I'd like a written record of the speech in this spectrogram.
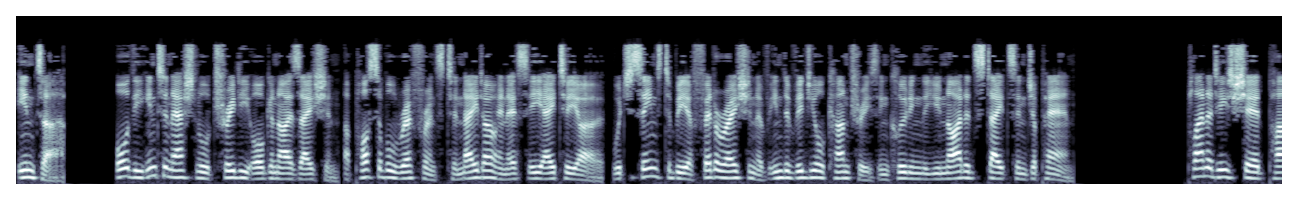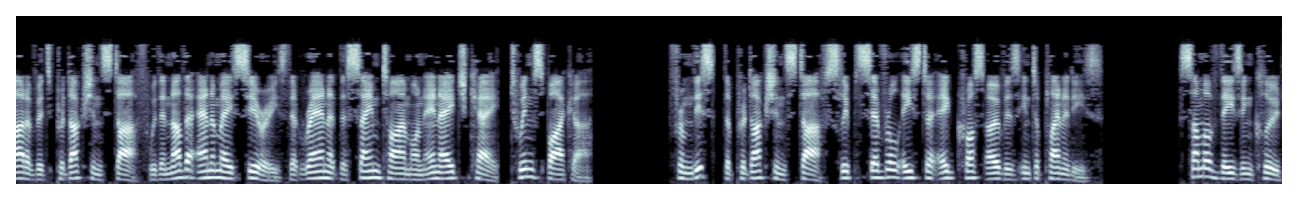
«inter» or the International Treaty Organization a possible reference to NATO and SEATO, which seems to be a federation of individual countries including the United States and Japan. Planetes shared part of its production staff with another anime series that ran at the same time on NHK, Twin Spica. From this, the production staff slipped several Easter egg crossovers into Planetes. Some of these include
